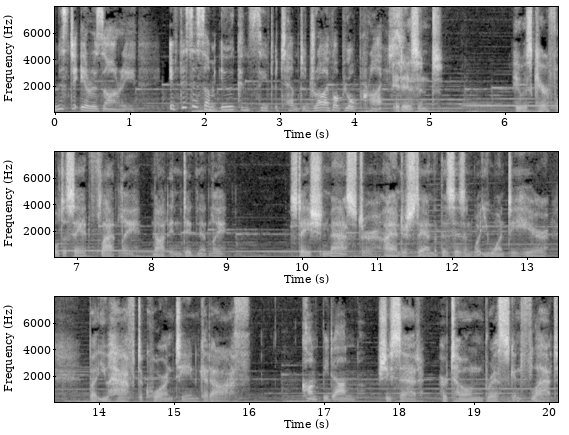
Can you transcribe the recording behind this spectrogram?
Mr. Irizarry, if this is some ill conceived attempt to drive up your price. It isn't. He was careful to say it flatly, not indignantly. Station Master, I understand that this isn't what you want to hear, but you have to quarantine Kadath, Can't be done. she said, her tone brisk and flat,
